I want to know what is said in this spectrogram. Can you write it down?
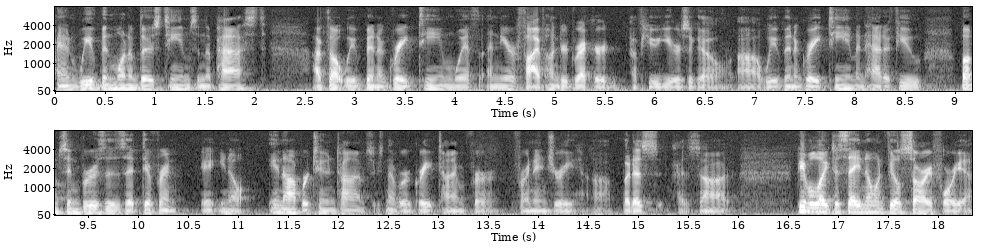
and we've been one of those teams in the past. I thought we've been a great team with a near 500 record a few years ago. Uh, we've been a great team and had a few bumps and bruises at different, eh, you know, inopportune times. There's never a great time for, for an injury. Uh, but as, as uh, people like to say, no one feels sorry for you.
